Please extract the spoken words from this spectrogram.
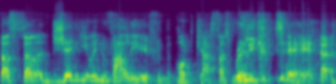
that's a genuine value from the podcast. That's really good to hear.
